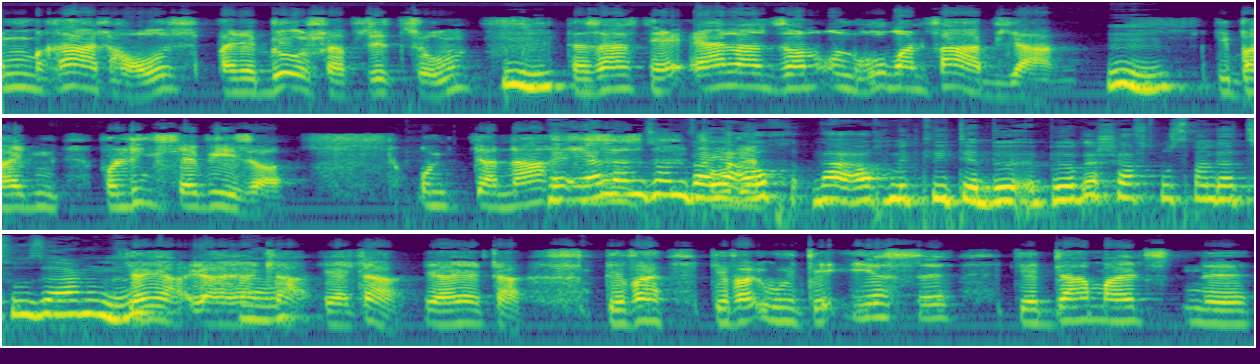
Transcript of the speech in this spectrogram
im Rathaus bei der Bürgerschaftssitzung, mhm. da saß der Erlandson und Roman Fabian. Mhm. Die beiden von links der Weser. Und danach. Herr Erlandson war ja auch, war auch Mitglied der Bürgerschaft, muss man dazu sagen, ne? Ja, ja, ja, ja, ja. klar, ja, klar, ja, ja, klar. Der war, der war übrigens der Erste, der damals, ne,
